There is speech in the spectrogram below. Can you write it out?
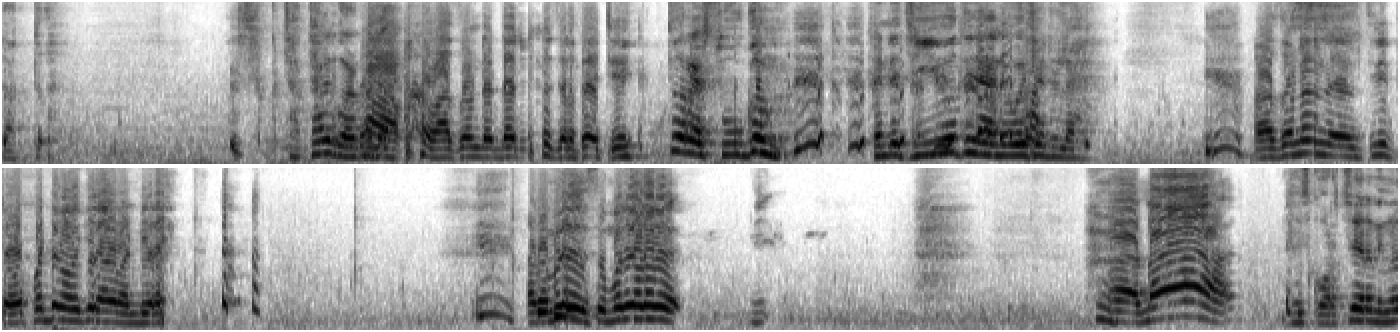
ചത്ത്. ചത്താലും കുഴപ്പമില്ല. ഇത്ര സുഖം. എന്റെ ജീവിതത്തിൽ ഞാൻ അനുഭവിച്ചിട്ടില്ല. ടോപ്പട്ട് നോക്കിയാണ് വണ്ടി ഇറങ്ങി ആ, നമ്മൾ സുമതി വളവ് അണ്ണാ ഗയ്സ്, കുറച്ചു നേരം നിങ്ങൾ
